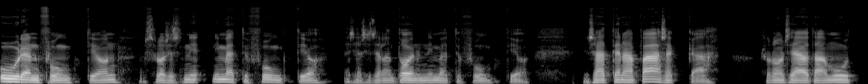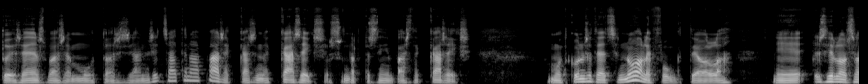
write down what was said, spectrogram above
uuden funktion, jos sulla on siis nimetty funktio ja siellä sisällä on toinen nimetty funktio, niin sä et enää pääsekään sulla on siellä jotain muuttui se ensimmäisen muuttua sisään, niin sit sä et enää pääsekään sinne käsiksi, jos sun tarvitsisi niin päästä käsiksi. Mutta kun sä teet sen nuolifunktiolla, niin silloin se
